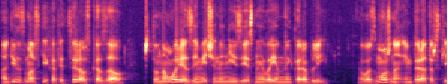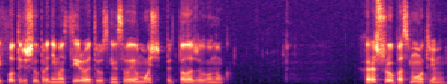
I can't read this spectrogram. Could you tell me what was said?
Один из морских офицеров сказал, что на море замечены неизвестные военные корабли. Возможно, императорский флот решил продемонстрировать русским свою мощь, предположил внук. Хорошо, посмотрим.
